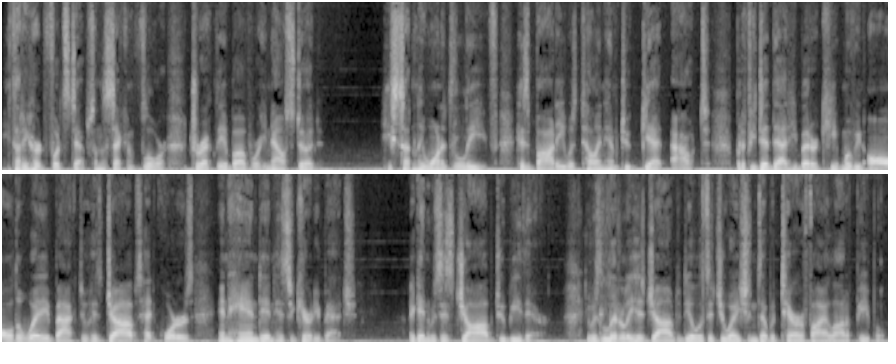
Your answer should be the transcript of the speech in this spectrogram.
He thought he heard footsteps on the second floor, directly above where he now stood. He suddenly wanted to leave. His body was telling him to get out. But if he did that, he better keep moving all the way back to his job's headquarters and hand in his security badge. Again, it was his job to be there. It was literally his job to deal with situations that would terrify a lot of people.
